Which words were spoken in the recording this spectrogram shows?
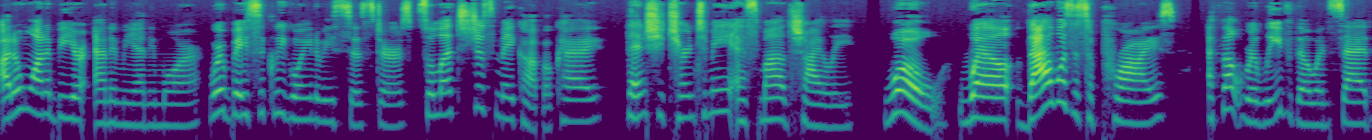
I don't want to be your enemy anymore. We're basically going to be sisters, so let's just make up, okay? Then she turned to me and smiled shyly. Whoa, well, that was a surprise. I felt relieved though and said,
